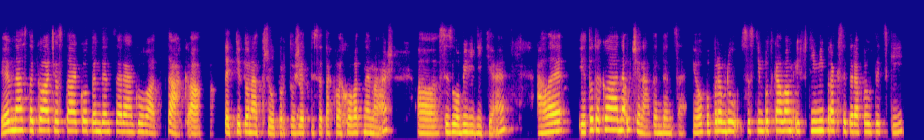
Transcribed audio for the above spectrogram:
je v nás taková častá jako tendence reagovat tak a teď ti to natřu, protože ty se takhle chovat nemáš, uh, si zlobivý dítě, ale je to taková naučená tendence. Jo? Popravdu se s tím potkávám i v týmí praxi terapeutický,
